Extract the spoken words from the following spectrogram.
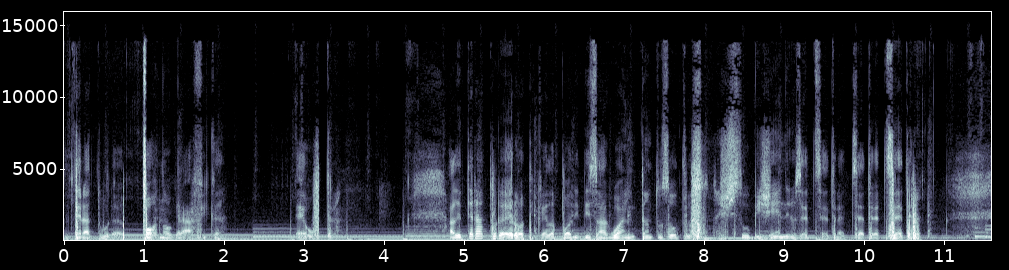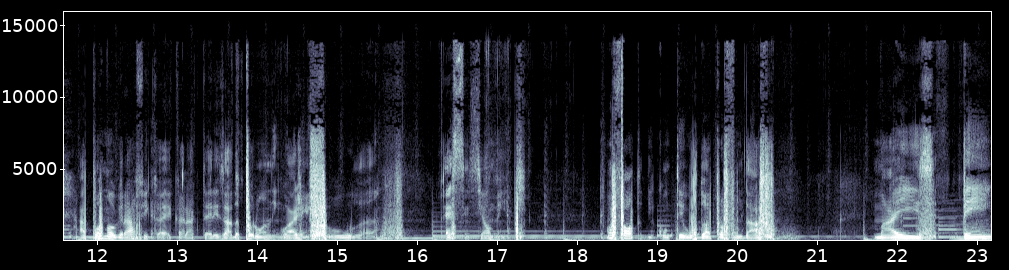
literatura pornográfica é outra. A literatura erótica ela pode desaguar em tantos outros subgêneros, etc, etc, etc. A pornográfica é caracterizada por uma linguagem chula, essencialmente. Uma falta de conteúdo aprofundável, mas bem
